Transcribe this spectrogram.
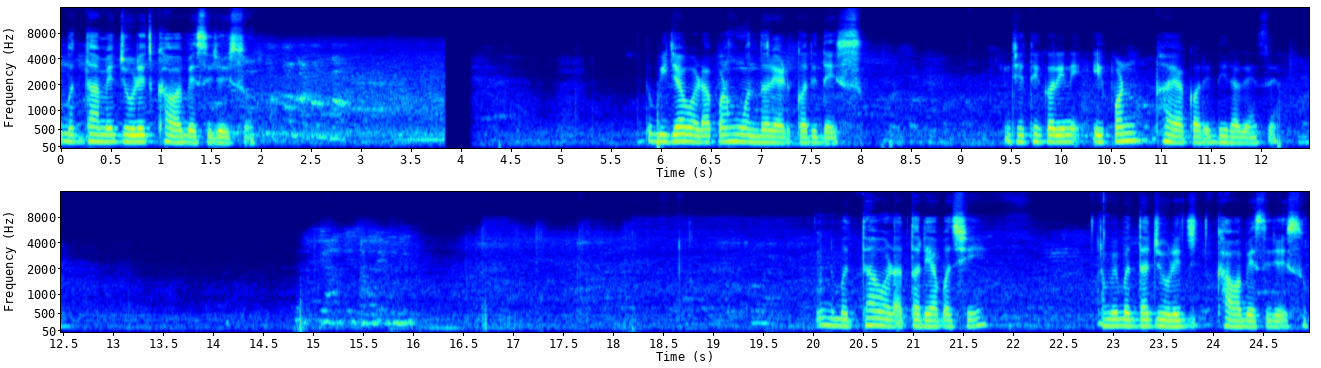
બધા અમે જોડે જ ખાવા બેસી જઈશું. તો બીજા વડા પણ હું અંદર એડ કરી દઈશ. જેથી કરીને એ પણ થયા કરે ધીરા ગેસે. બધા વડા તર્યા પછી અમે બધા જોડે જ ખાવા બેસી જઈશું.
